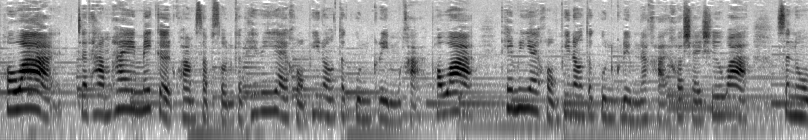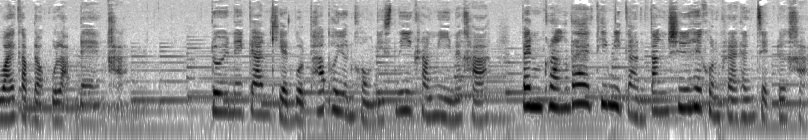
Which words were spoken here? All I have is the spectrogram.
เพราะว่าจะทำให้ไม่เกิดความสับสนกับเทพนิยายของพี่น้องตระกูลกริมค่ะ เพราะว่าเทพนิยายของพี่น้องตระกูลกริมนะคะ เขาใช้ชื่อว่า Snow White กับดอกกุหลาบแดงค่ะ โดยในการเขียนบทภาพยนตร์ของดิสนีย์ครั้งนี้นะคะ เป็นครั้งแรกที่มีการตั้งชื่อให้คนแคระทั้ง 7 ด้วยค่ะ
